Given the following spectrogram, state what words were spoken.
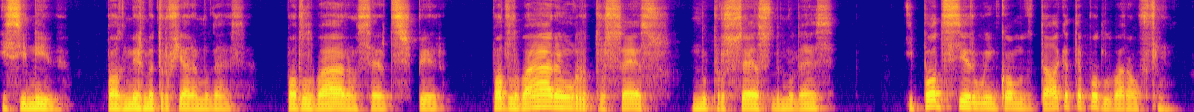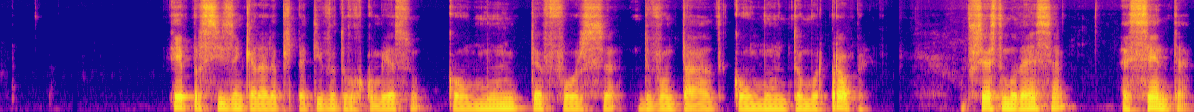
isso inibe, pode mesmo atrofiar a mudança, pode levar a um certo desespero, pode levar a um retrocesso no processo de mudança e pode ser o incómodo tal que até pode levar ao fim. É preciso encarar a perspectiva do recomeço com muita força de vontade, com muito amor próprio. O processo de mudança assenta,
